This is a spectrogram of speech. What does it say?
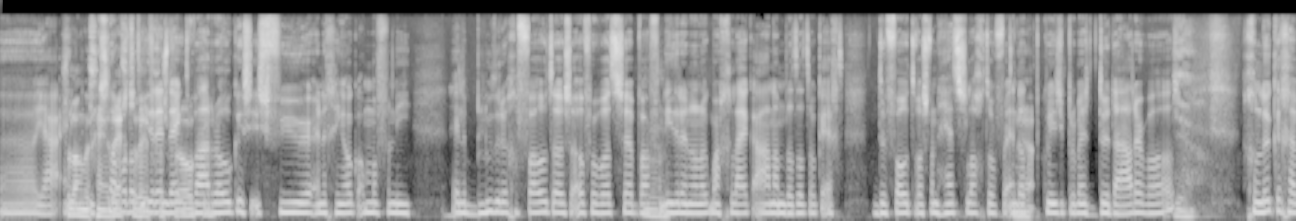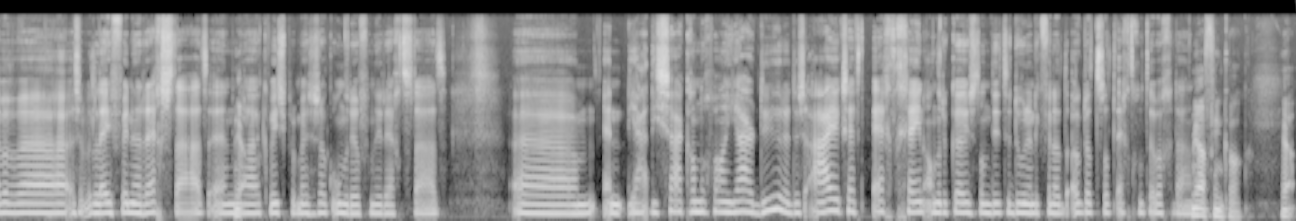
Uh, ja, en ik snap wel dat iedereen denkt waar rook is, is vuur. En er gingen ook allemaal van die hele bloederige foto's over WhatsApp. Waarvan mm. iedereen dan ook maar gelijk aannam dat dat ook echt de foto was van het slachtoffer. En dat Quincy Promes de dader was. Ja. Gelukkig hebben we, we leven in een rechtsstaat. En ja. uh, Quincy Promes is ook onderdeel van die rechtsstaat. Um, en ja, die zaak kan nog wel een jaar duren. Dus Ajax heeft echt geen andere keuze dan dit te doen. En ik vind dat ook dat ze dat echt goed hebben gedaan. Ja, vind ik ook. Ja.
